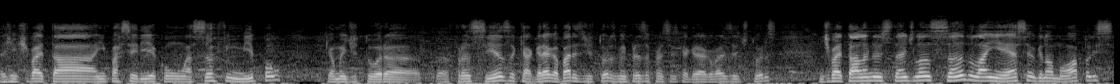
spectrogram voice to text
A gente vai estar em parceria com a Surfing Meeple, que é uma editora francesa que agrega várias editoras, uma empresa francesa que agrega várias editoras. A gente vai estar lá no stand lançando lá em Essen o Gnomópolis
